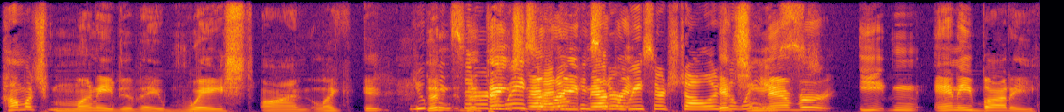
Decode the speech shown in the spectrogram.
How much money do they waste on like it? You the, consider the it a waste. I don't consider never- research dollars a It's waste. never eaten anybody.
